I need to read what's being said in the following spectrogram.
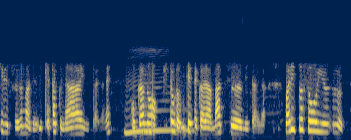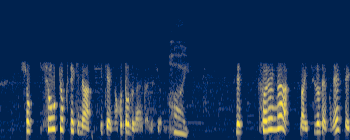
きりするまで受けたくないみたいなね他の人が受けてから待つみたいな割とそういう消消極的な意見がほとんどだったんですよ。はい。それが、まあ、一度でもね接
